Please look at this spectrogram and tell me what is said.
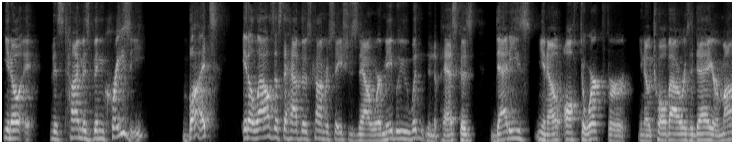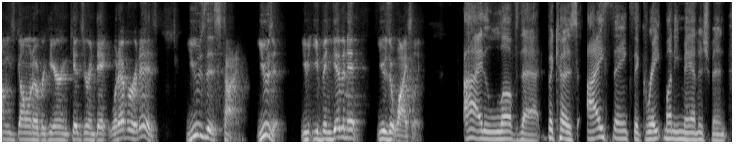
you know, it, this time has been crazy, but it allows us to have those conversations now where maybe we wouldn't in the past because daddy's you know off to work for you know 12 hours a day or mommy's going over here and kids are in date whatever it is use this time use it you, you've been given it use it wisely I love that because I think that great money management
